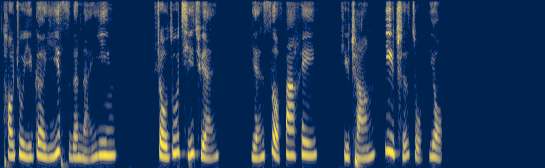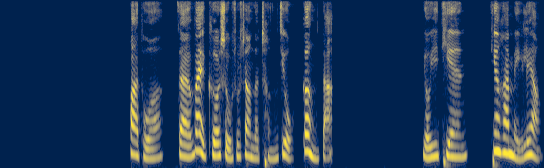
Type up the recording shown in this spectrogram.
掏出一个已死的男婴，手足齐全，颜色发黑，体长一尺左右。华佗在外科手术上的成就更大。有一天，天还没亮，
